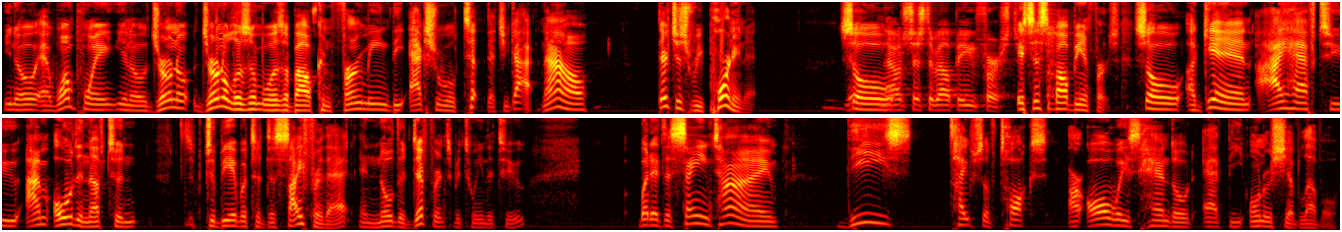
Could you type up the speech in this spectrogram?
You know at one point you know journal journalism was about confirming the actual tip that you got. Now they're just reporting it so now it's just about being first. It's just about being first. So again, I have to. I'm old enough to to be able to decipher that and know the difference between the two. But at the same time, these types of talks are always handled at the ownership level.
